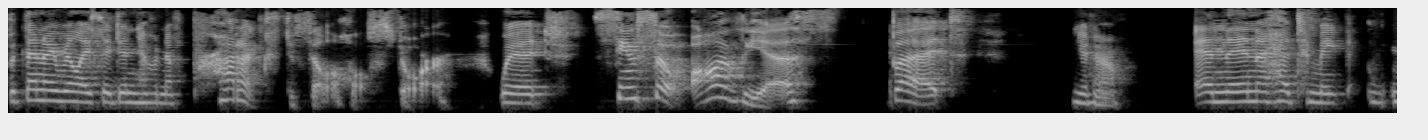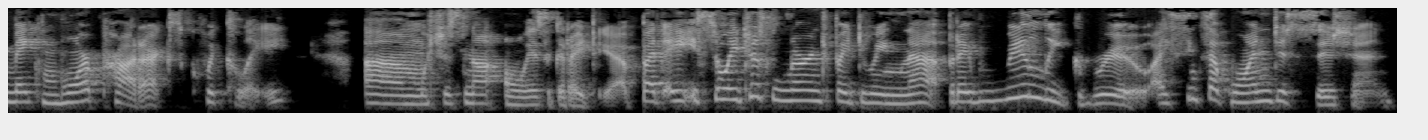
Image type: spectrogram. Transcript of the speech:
But then I realized I didn't have enough products to fill a whole store, which seems so obvious, but you know. And then I had to make make more products quickly, um, which is not always a good idea. But I, so I just learned by doing that. But I really grew. I think that one decision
